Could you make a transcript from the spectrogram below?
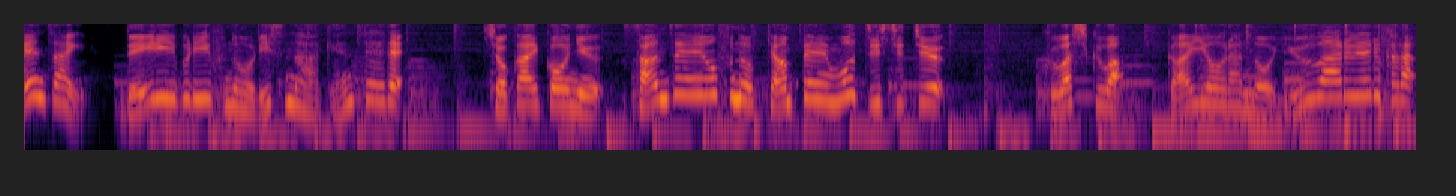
現在デイリーブリーフのリスナー限定で初回購入3000円オフのキャンペーンを実施中詳しくは概要欄の URL から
